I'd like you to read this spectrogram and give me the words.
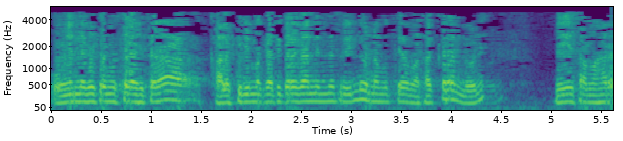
ඕනෙන්න විතරම කියලා හිතලා කලකිරීමක් ඇති කරගන්නෙ නැතුව ඉන්න ඕන. නමුත් ඒවා මතක් කරන්න ඕනේ. මේ සමහර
